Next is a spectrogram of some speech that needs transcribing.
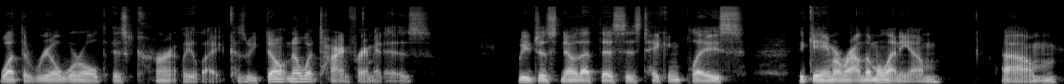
what the real world is currently like because we don't know what time frame it is We just know that this is taking place, the game around the millennium. Um,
